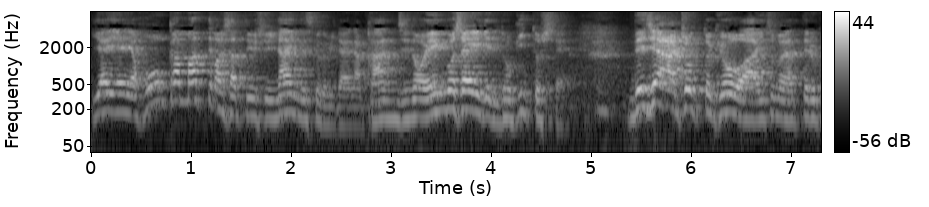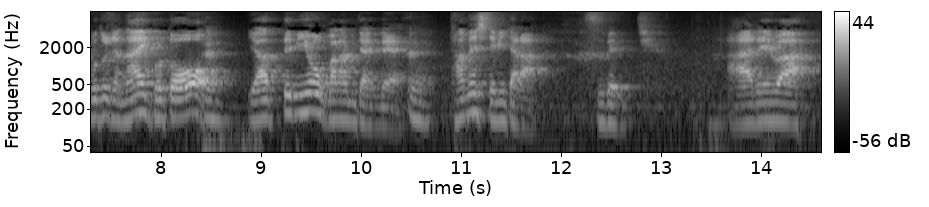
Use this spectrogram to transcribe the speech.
や。いやいや奉還待ってましたっていう人いないんですけどみたいな感じの援護射撃でドキッとして。でじゃあちょっと今日はいつもやってることじゃないことをえやってみようかなみたいんで、え。試してみたら滑るっていう。あれは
